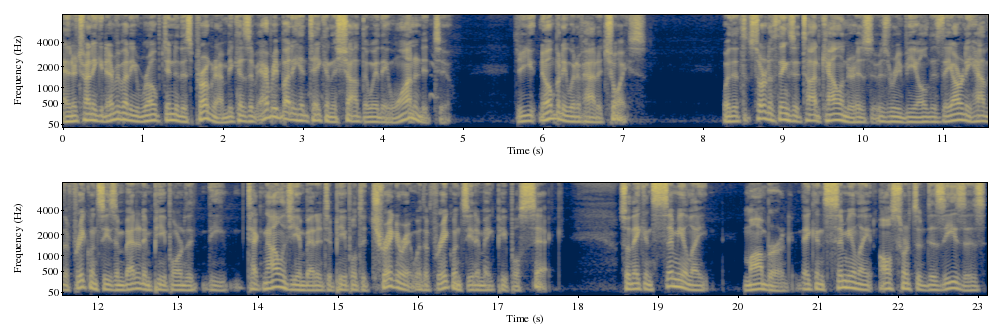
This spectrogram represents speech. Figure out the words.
And they're trying to get everybody roped into this program because if everybody had taken the shot the way they wanted it to, you, nobody would have had a choice. Well, the sort of things that Todd Callender has, has revealed is they already have the frequencies embedded in people or the, the technology embedded to people to trigger it with a frequency to make people sick. So they can simulate Marburg, they can simulate all sorts of diseases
